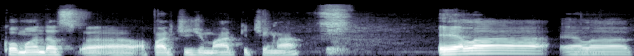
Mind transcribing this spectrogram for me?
Comanda a, a parte de marketing lá. Ela, ela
